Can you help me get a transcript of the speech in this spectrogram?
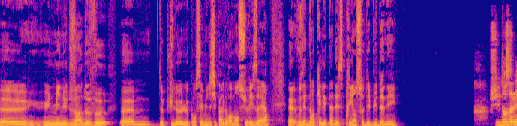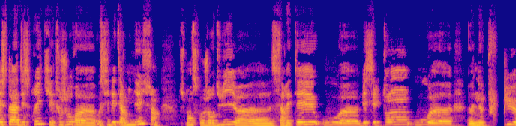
vœux, une minute vingt de vœux depuis le, conseil municipal de Romans-sur-Isère. vous êtes dans quel état d'esprit en ce début d'année? Je suis dans un état d'esprit qui est toujours aussi déterminé. Je pense qu'aujourd'hui, euh, s'arrêter ou euh, baisser le ton ou euh, ne plus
